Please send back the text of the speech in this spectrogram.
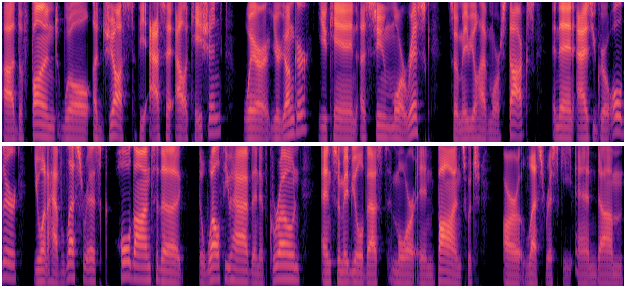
uh, the fund will adjust the asset allocation where you're younger, you can assume more risk. So maybe you'll have more stocks. And then as you grow older, you want to have less risk, hold on to the, the wealth you have and have grown. And so maybe you'll invest more in bonds, which are less risky. And um,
